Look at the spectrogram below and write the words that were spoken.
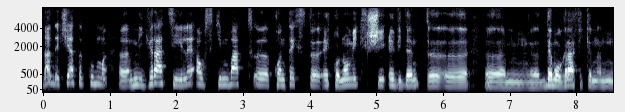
Da? Deci iată cum uh, migrațiile au schimbat uh, context uh, economic și evident um, demografic în, în,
